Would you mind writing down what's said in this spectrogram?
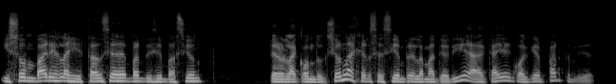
Y son varias las instancias de participación, pero la conducción la ejerce siempre la mayoría, acá y en cualquier parte, líder.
